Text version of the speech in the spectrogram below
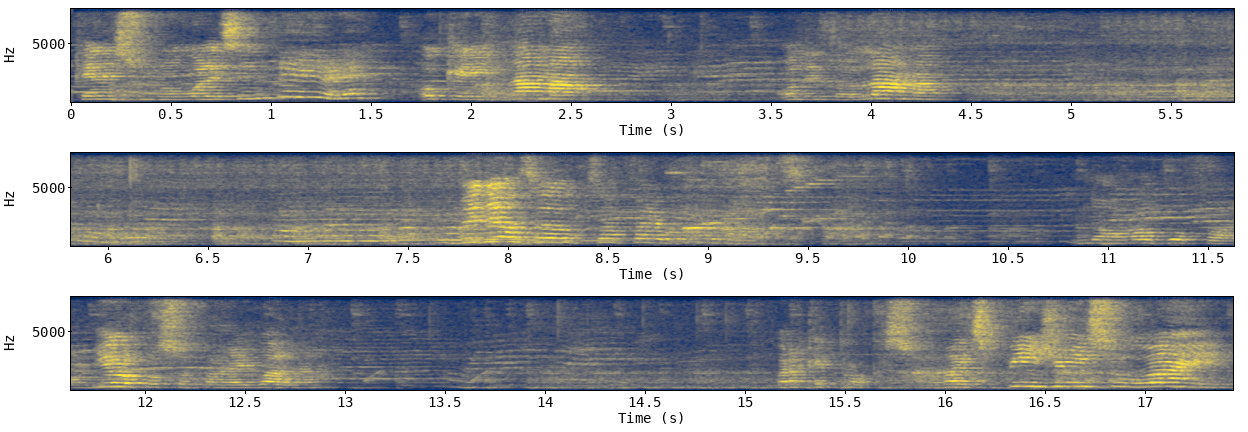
che nessuno vuole sentire. Ok, lama. Ho detto lama. Vediamo se lo sa fare pure Max. No, non lo può fare. Io lo posso fare, guarda. Guarda che pro che sono. Vai, spingimi su, vai.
